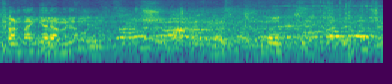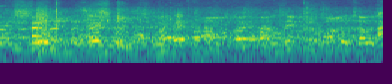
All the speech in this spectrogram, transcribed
Yukarıdan gel abi. Sabah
